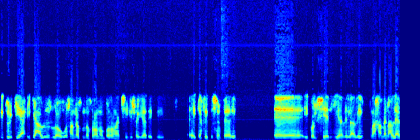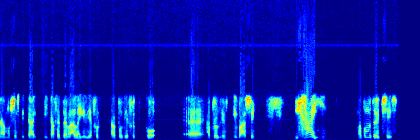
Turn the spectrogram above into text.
η Τουρκία για άλλους λόγους, αν έχουμε χρόνο μπορώ να εξηγήσω γιατί ε, και αυτή τη συμφέρει, ε, η κολυσιεργία δηλαδή, να είχαμε να λέγαμε ουσιαστικά η κάθε πλευρά άλλαγε από, διαφορετικό, ε, από το διαφορετική βάση, η Χάγη, να πούμε το εξής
